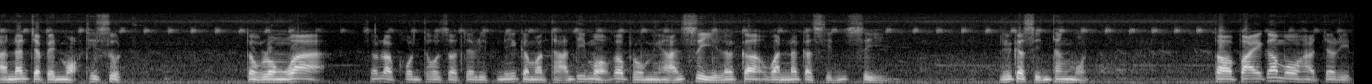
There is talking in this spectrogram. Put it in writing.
อันนั้นจะเป็นเหมาะที่สุด ตกลงว่าสำหรับคนโทสจริตนี้กรรมฐานที่เหมาะก็พรหมิหารสี่แล้วก็วันนักสินสี่ หรือกสินทั้งหมด ต่อไปก็โมหจริต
